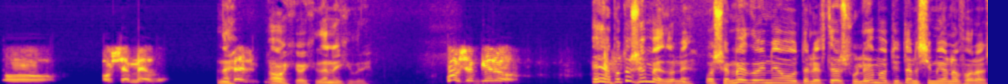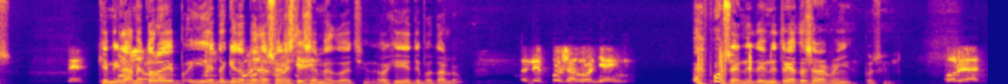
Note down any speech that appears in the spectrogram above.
ο, ο Σεμέδο. Ναι. Πες μου. Όχι, όχι, δεν έχει βρει. Πόσο καιρό. Ε, από το Σεμέδο, ναι. Ο Σεμέδο είναι ο τελευταίος που λέμε ότι ήταν σημείο αναφοράς. Ναι. Και μιλάμε Πόσο- τώρα για τον, και τον πόσα ποδοσφαιριστή χρόνια Σεμέδο, έτσι. Όχι για τίποτα άλλο. Ναι, πόσα χρόνια είναι. Ε, πόσα είναι, είναι τρία-τέσσερα χρόνια. Πόσα είναι. Ωραία.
